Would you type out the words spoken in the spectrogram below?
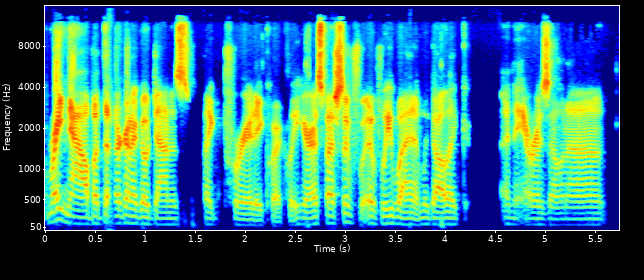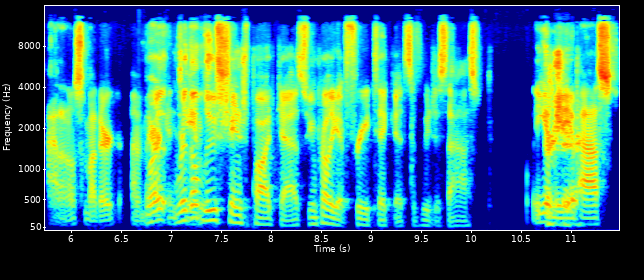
right now, but they're gonna go down as like pretty quickly here, especially if, if we went and we got like an Arizona, I don't know, some other We're, we're the loose change podcast. We can probably get free tickets if we just asked. You get media sure. pass.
